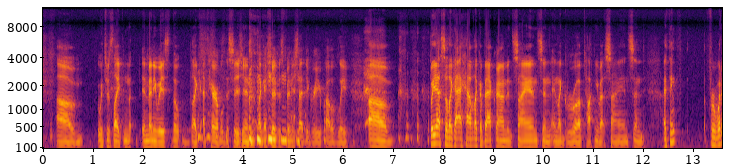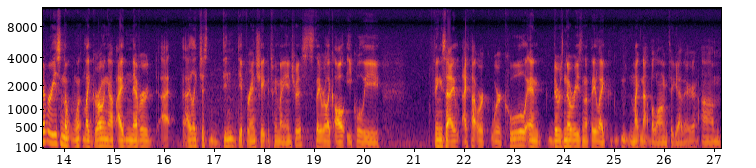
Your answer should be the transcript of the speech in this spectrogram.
um, which was like in many ways the like a terrible decision. like I should have just finished that degree probably. Um, but yeah, so like I have like a background in science and, and like grew up talking about science, and I think for whatever reason, the, like growing up, I never I, I like just didn't differentiate between my interests. They were like all equally things that I, I thought were, were cool and there was no reason that they like might not belong together. Um,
